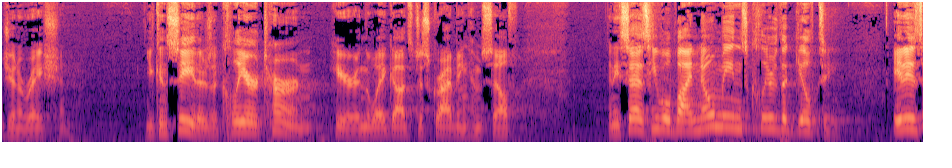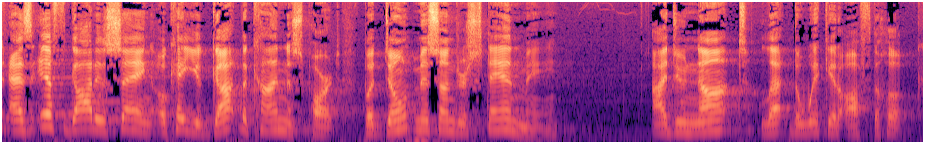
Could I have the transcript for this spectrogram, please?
generation. You can see there's a clear turn here in the way God's describing himself. And he says, He will by no means clear the guilty. It is as if God is saying, okay, you got the kindness part, but don't misunderstand me. I do not let the wicked off the hook.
